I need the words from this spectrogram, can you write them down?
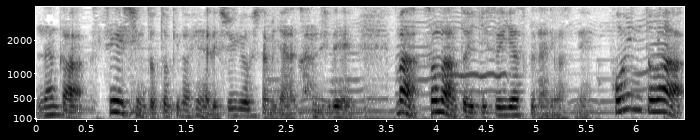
なんか精神と時の部屋で修行したみたいな感じでまあその後息吸いやすくなりますね。ポイントは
